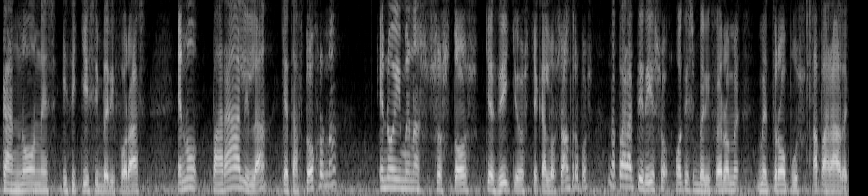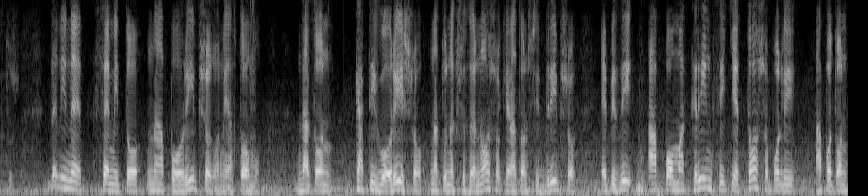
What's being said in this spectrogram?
κανόνες ηθικής συμπεριφοράς, ενώ παράλληλα και ταυτόχρονα, ενώ είμαι ένας σωστός και δίκαιος και καλός άνθρωπος, να παρατηρήσω ότι συμπεριφέρομαι με τρόπους απαράδεκτους. Δεν είναι θεμητό να απορρίψω τον εαυτό μου, να τον κατηγορήσω, να τον εξουθενώσω και να τον συντρίψω επειδή απομακρύνθηκε τόσο πολύ από τον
